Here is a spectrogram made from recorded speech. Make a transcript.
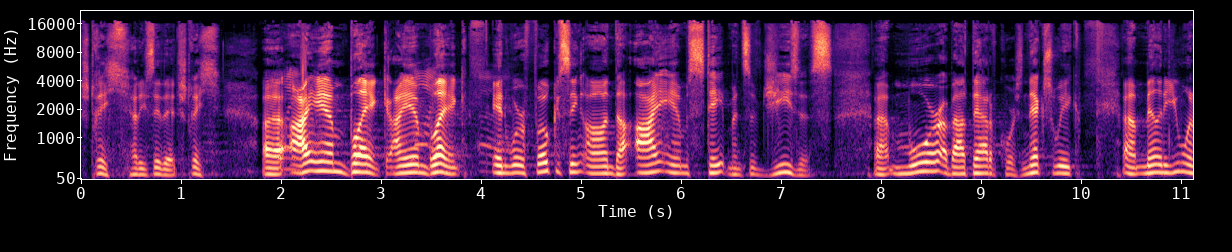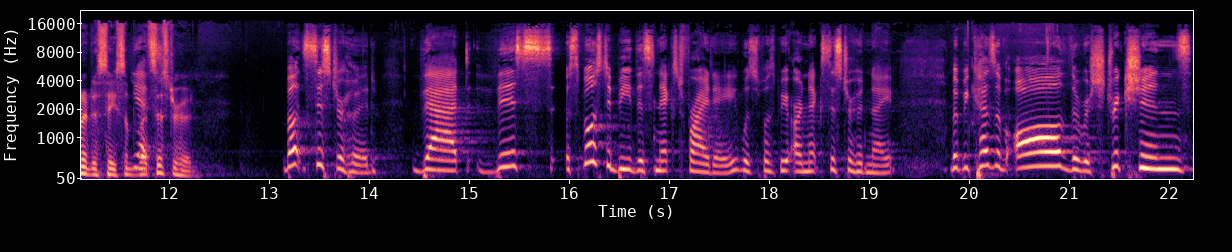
Strich. How do you say that? Strich. Uh, I am blank, I am blank. And we're focusing on the I am statements of Jesus. Uh, more about that, of course, next week. Uh, Melanie, you wanted to say something yes. about sisterhood. About sisterhood, that this was supposed to be this next Friday, was supposed to be our next sisterhood night. But because of all the restrictions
